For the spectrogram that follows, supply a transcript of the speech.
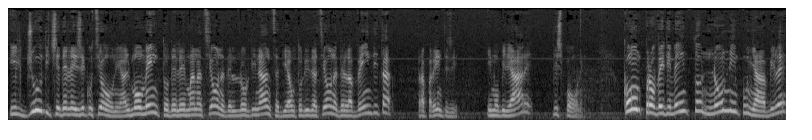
il giudice delle esecuzioni al momento dell'emanazione dell'ordinanza di autorizzazione della vendita, tra parentesi, immobiliare, dispone con provvedimento non impugnabile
